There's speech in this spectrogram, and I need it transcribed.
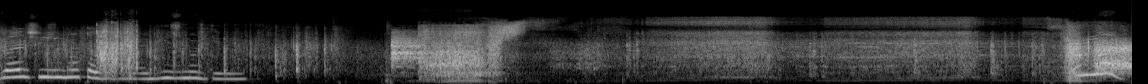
Guys, he's not a good man. He's not giving. Oh no!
